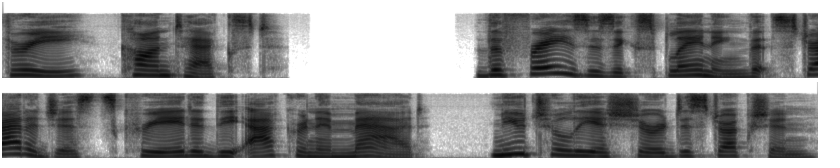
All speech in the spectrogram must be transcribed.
3. Context The phrase is explaining that strategists created the acronym MAD, Mutually Assured Destruction,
